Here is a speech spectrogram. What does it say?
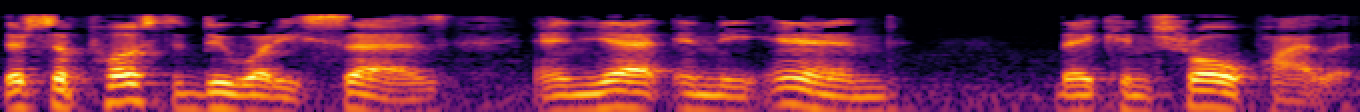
They're supposed to do what he says, and yet, in the end, they control Pilate.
